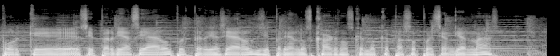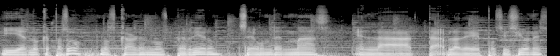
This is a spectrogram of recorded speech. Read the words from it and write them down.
porque si perdía Seattle, pues perdía Seattle, y si perdían los Cardinals, que es lo que pasó, pues se hundían más. Y es lo que pasó, los Cardinals perdieron, se hunden más en la tabla de posiciones.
